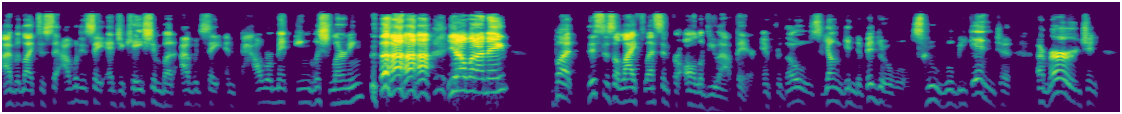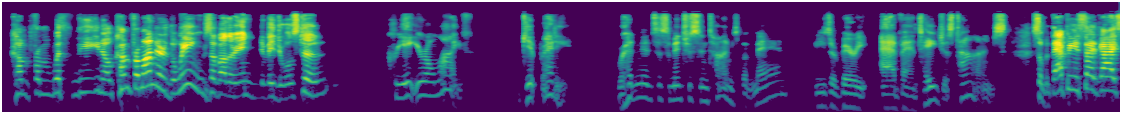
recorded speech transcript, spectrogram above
I would like to say, I wouldn't say education, but I would say empowerment English learning. you know what I mean? But this is a life lesson for all of you out there. And for those young individuals who will begin to emerge and come from with the, you know, come from under the wings of other individuals to create your own life. Get ready. We're heading into some interesting times, but man, these are very advantageous times. So, with that being said, guys,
